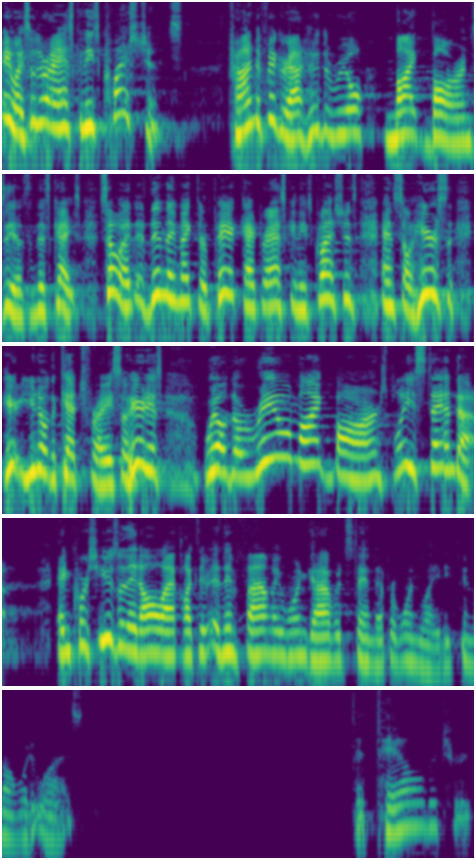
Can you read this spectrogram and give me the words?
anyway, so they're asking these questions, trying to figure out who the real Mike Barnes is in this case. So uh, then they make their pick after asking these questions. And so here's the, here you know the catchphrase. So here it is. Will the real Mike Barnes please stand up? And of course, usually they'd all act like they and then finally one guy would stand up or one lady, depending on what it was. To tell the truth.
